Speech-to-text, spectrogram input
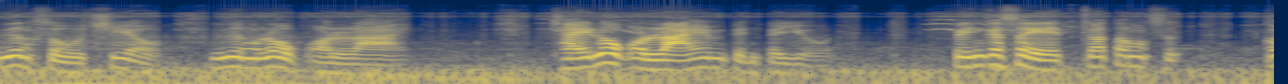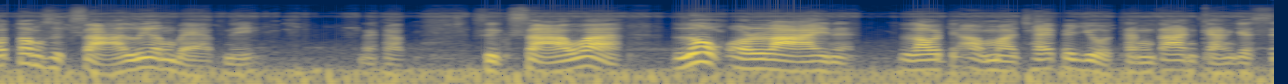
เรื่องโซเชียลเรื่องโลกออนไลน์ ใช้โลกออนไลน์ให้มันเป็นประโยชน์ เป็นเกษตรก็ต้องก็ต้องศึกษาเรื่องแบบนี้นะครับ ศึกษาว่าโลกออนไลน์เนี่ยเราจะเอามาใช้ประโยชน์ทางด้านการเกษ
